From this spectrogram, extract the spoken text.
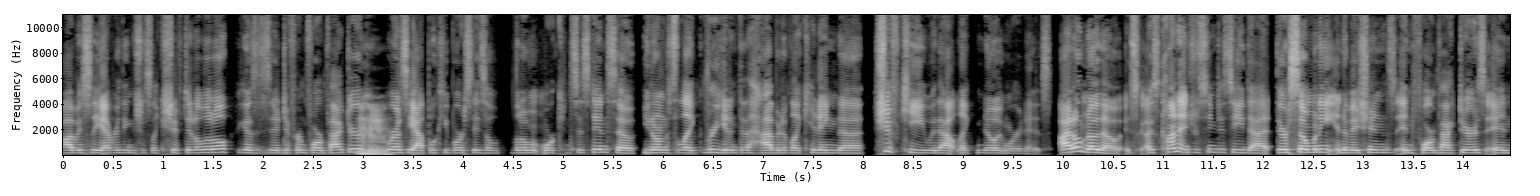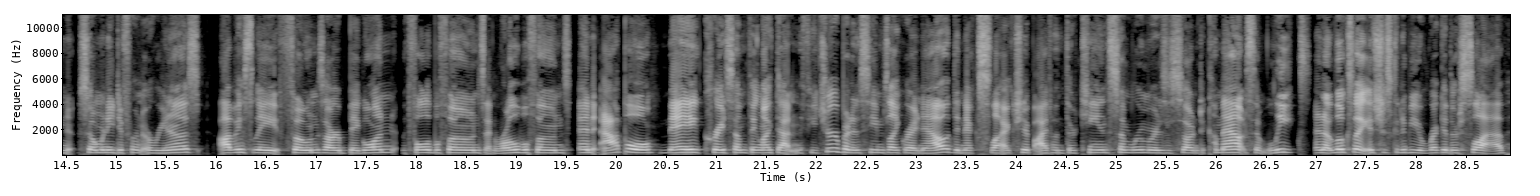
obviously everything's just like shifted a little because it's a different form factor. Mm-hmm. Whereas the Apple keyboard stays a little bit more consistent, so you don't have to like re get into the habit of like hitting the shift key without like knowing where it is. I don't know though. It's it's kind of interesting to see that there's so many innovations in form factors in so many different arenas. Obviously, phones are a big one with foldable phones and rollable phones. And Apple may create something like that in the future, but it seems like right now, the next flagship iPhone 13, some rumors are starting to come out, some leaks, and it looks like it's just going to be a regular slab,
